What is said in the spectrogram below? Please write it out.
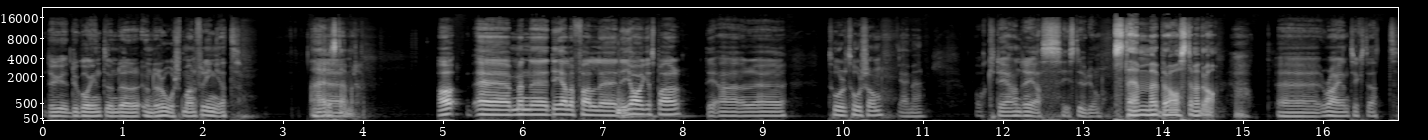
du, du går ju inte under, under Rorsman för inget. Nej, det Eh, stämmer. Ja, eh, men eh, det är i alla fall eh, det är jag Gaspar, det är eh, Tor Torsson Jajamän. Och det är Andreas i studion. Stämmer bra, stämmer bra. Eh, Ryan tyckte att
